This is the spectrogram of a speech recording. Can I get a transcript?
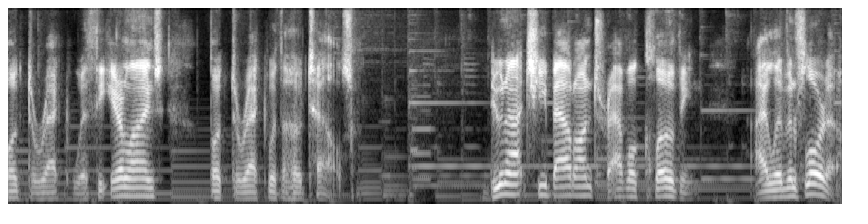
book direct with the airlines, book direct with the hotels. Do not cheap out on travel clothing. I live in Florida,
